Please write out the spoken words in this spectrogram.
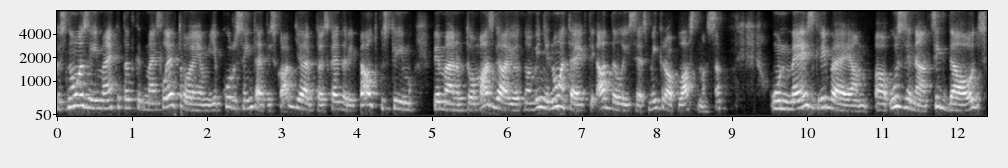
Tas nozīmē, ka tad, kad mēs lietojam jebkuru sintētisku apģērbu, tā skaitā arī peltkostīmu, piemēram, to mazgājot, no viņa noteikti atdalīsies mikroplastmasa. Un mēs gribējām uh, uzzināt, cik daudz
